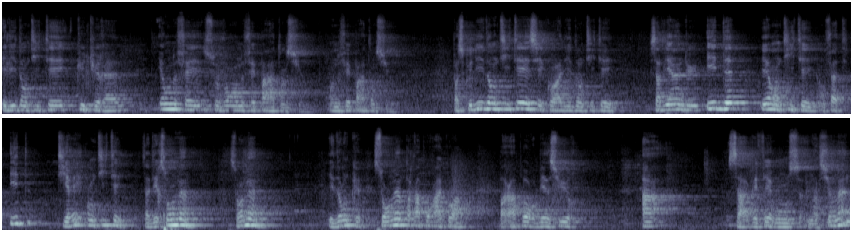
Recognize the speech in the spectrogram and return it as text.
et l'identité culturelle, et on ne fait souvent on ne fait pas attention. On ne fait pas attention. Parce que l'identité, c'est quoi l'identité? Ça vient du id et entité. En fait, id, entité, c'est-à-dire soi-même. Soi-même. Et donc, soi-même par rapport à quoi? Par rapport, bien sûr, à sa référence nationale.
